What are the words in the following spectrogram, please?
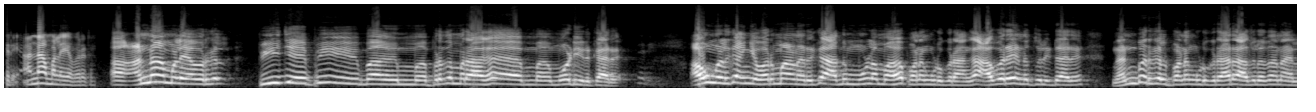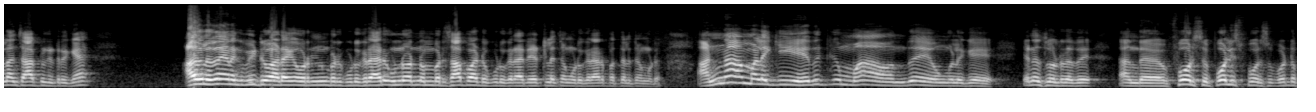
சரி அண்ணாமலை அவர்கள். அண்ணாமலை அவர்கள் பிஜேபி பிரதமராக மோடி இருக்காரு. அவங்களுக்கு அங்கே வருமானம் இருக்குது அது மூலமாக பணம் கொடுக்குறாங்க. அவரே என்ன சொல்லிட்டாரு? நண்பர்கள் பணம் கொடுக்குறாரு. அதில் தான் நான் எல்லாம் சாப்பிட்டுக்கிட்டு இருக்கேன். அதில் தான் எனக்கு வீட்டு வாடகை ஒரு நண்பர் கொடுக்குறாரு. இன்னொரு நம்பர் சாப்பாட்டு கொடுக்குறாரு. எட்டு லட்சம் கொடுக்குறாரு. பத்து லட்சம் கொடு. அண்ணாமலைக்கு எதுக்குமா வந்து உங்களுக்கு என்ன சொல்கிறது அந்த ஃபோர்ஸு போலீஸ் ஃபோர்ஸு போட்டு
